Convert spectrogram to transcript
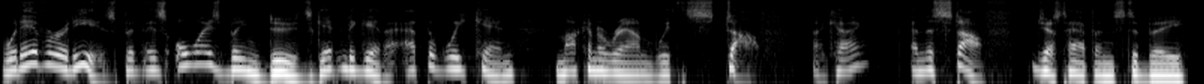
whatever it is. But there's always been dudes getting together at the weekend, mucking around with stuff. Okay? And the stuff just happens to be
